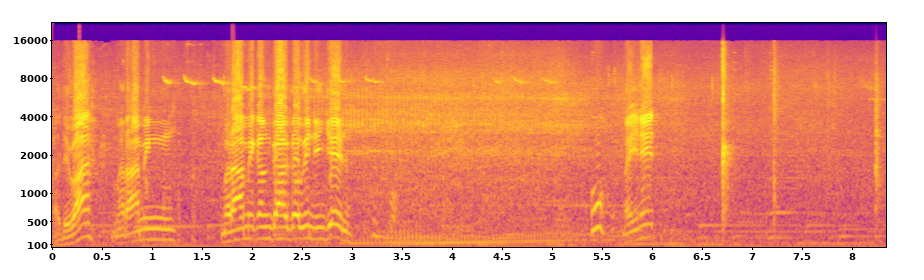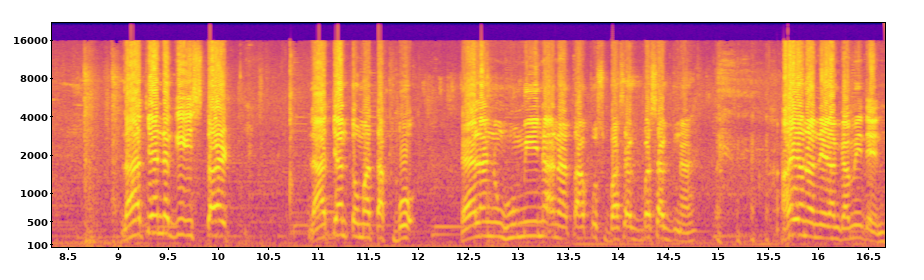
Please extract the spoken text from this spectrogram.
O, di ba? Maraming, marami kang gagawin, Angel. Huh, mainit. Lahat yan nag start Lahat yan tumatakbo. Kaya lang nung humina na tapos basag-basag na, ayaw na nilang gamitin.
